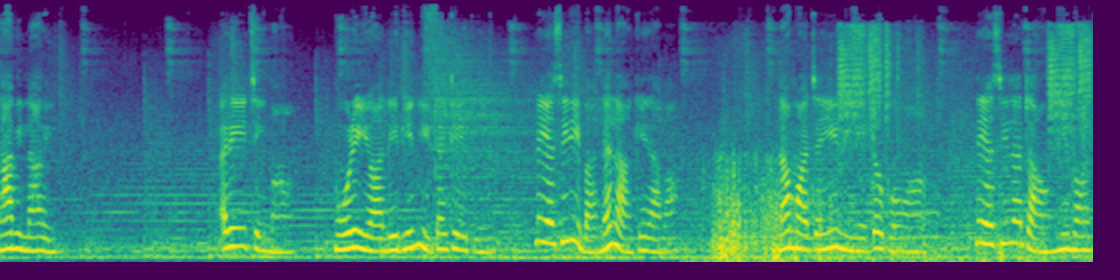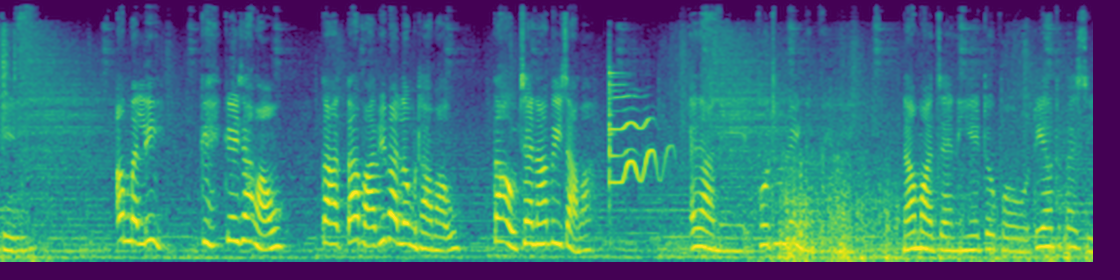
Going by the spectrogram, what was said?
လာပြီလာပြီအဲ့ဒီအချိန်မှာမိုးရီရွာလေပြင်းတွေတိုက်တဲ့ပြီးလျှက်စီးတွေပါလက်လာခဲ့တာပါနောက်မှကျန်ရင်နေတဲ့တုတ်ပုံကလျှက်စီးလက်တောင်မြင်သွားခဲ့တယ်အမလီကဲကဲကြပါဦးတာတာဘာပြစ်မှလုံးမထားပါဘူးတာကိုချန်နာပေးကြပါအဲ့ဒါနဲ့ဖိုတူနဲ့ငပင်းလေး နောက်မှကျန်နေတဲ့တုတ်ပုံကိုတယောက်တစ်ဖက်စီ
